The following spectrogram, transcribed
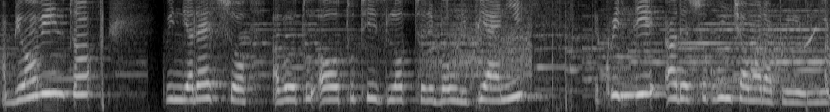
Abbiamo vinto quindi adesso tu ho tutti i slot dei bauli pieni e quindi adesso cominciamo ad aprirli.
